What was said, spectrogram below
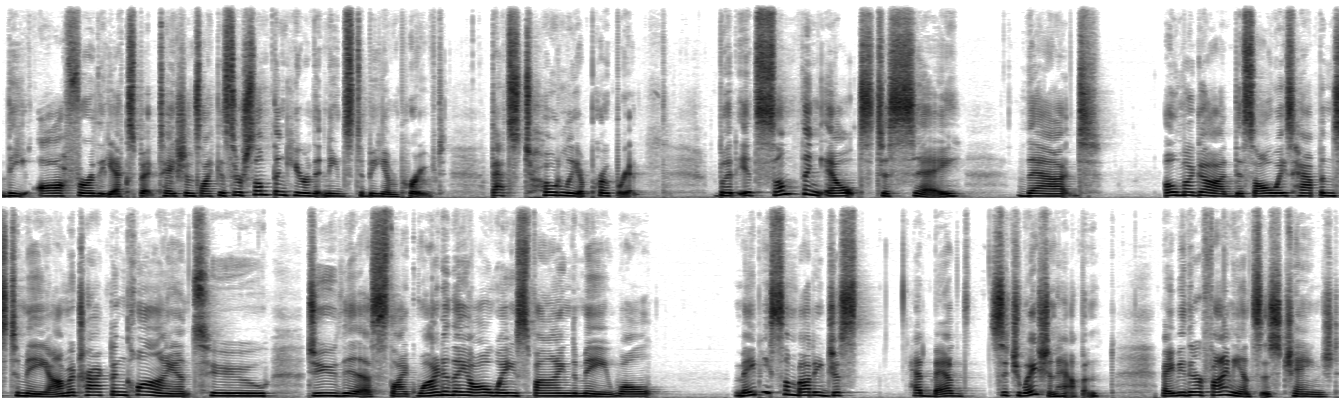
the offer, the expectations? Like, is there something here that needs to be improved? That's totally appropriate. But it's something else to say that oh my God, this always happens to me. I'm attracting clients who do this. Like, why do they always find me? Well, maybe somebody just had bad situation happen. Maybe their finances changed.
